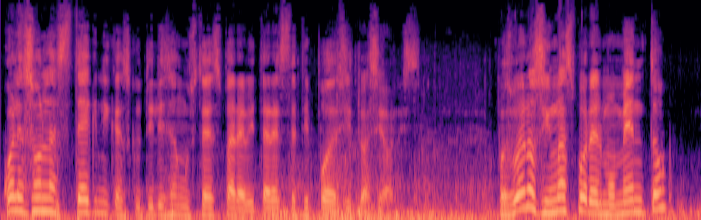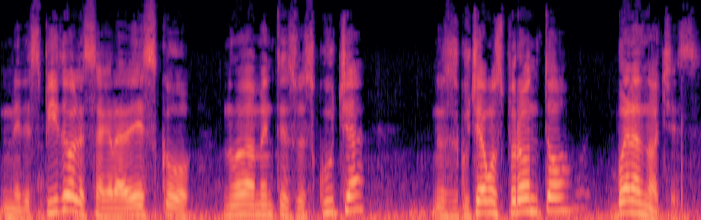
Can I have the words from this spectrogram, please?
¿Cuáles son las técnicas que utilizan ustedes para evitar este tipo de situaciones? Pues bueno, sin más por el momento, me despido, les agradezco nuevamente su escucha. Nos escuchamos pronto. Buenas noches.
